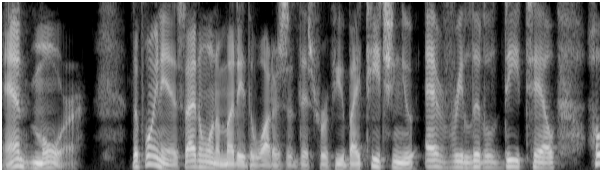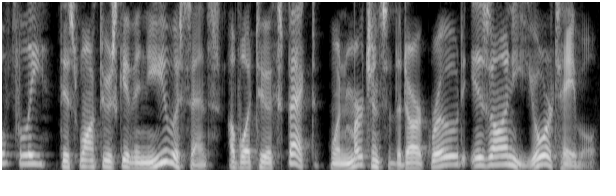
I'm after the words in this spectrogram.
and more. The point is, I don't want to muddy the waters of this review by teaching you every little detail. Hopefully, this walkthrough has given you a sense of what to expect when Merchants of the Dark Road is on your table.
